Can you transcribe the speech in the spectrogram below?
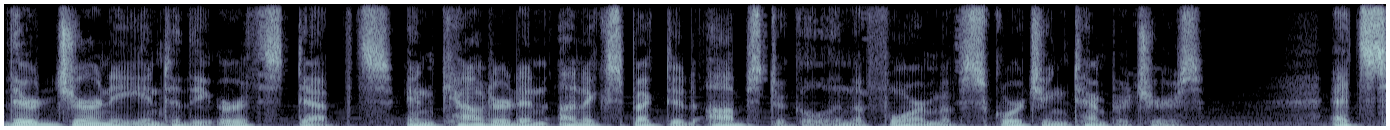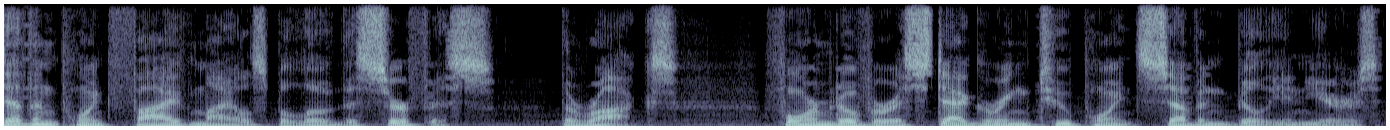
their journey into the Earth's depths encountered an unexpected obstacle in the form of scorching temperatures. At 7.5 miles below the surface, the rocks, formed over a staggering 2.7 billion years,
